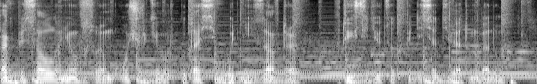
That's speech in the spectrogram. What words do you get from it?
Так писал Лунев в своем очерке «Воркута сегодня и завтра» в 1959 году.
